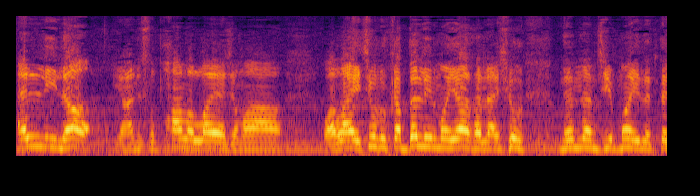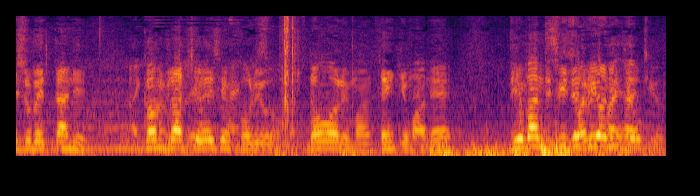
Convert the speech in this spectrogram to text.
قال لي لا يعني سبحان الله يا جماعة والله شوفوا كبل لي الميات هلا شوف بدنا نجيب مي للتجربه الثانية congratulations for you you don't worry man thank you man eh? do you want this video Sorry to be on YouTube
